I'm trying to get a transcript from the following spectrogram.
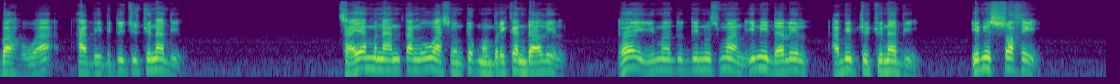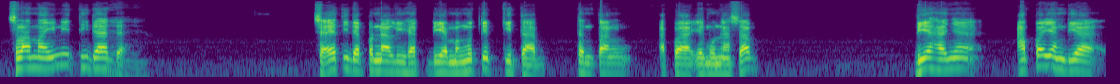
Bahwa Habib itu cucu Nabi. Saya menantang UAS untuk memberikan dalil. Hei Imaduddin Usman, ini dalil Habib cucu Nabi. Ini sahih. Selama ini tidak ada. Iya, iya. Saya tidak pernah lihat dia mengutip kitab tentang apa ilmu nasab. Dia hanya apa yang dia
